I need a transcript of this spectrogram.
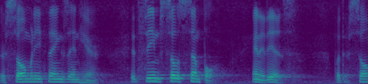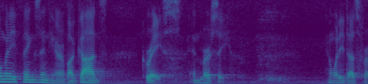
There's so many things in here. It seems so simple, and it is. But there's so many things in here about God's grace and mercy and what he does for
